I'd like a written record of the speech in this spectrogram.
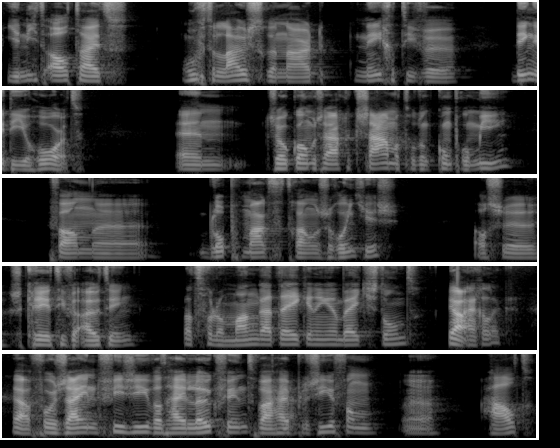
je niet altijd hoeft te luisteren naar de negatieve dingen die je hoort. En zo komen ze eigenlijk samen tot een compromis van Blob maakt trouwens rondjes als eh, zijn creatieve uiting. Wat voor een manga tekening een beetje stond, Ja. eigenlijk. Ja, voor zijn visie, wat hij leuk vindt, waar hij Ja. plezier van eh, haalt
